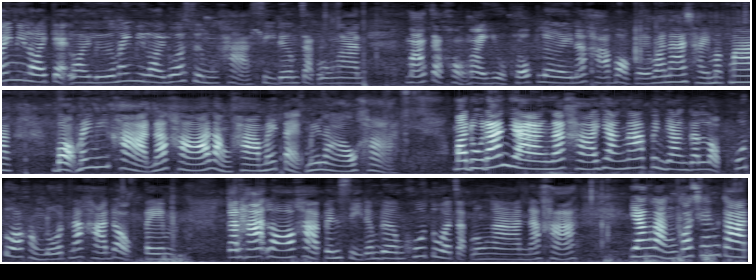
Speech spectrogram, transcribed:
ไม่มีรอยแกะรอยรื้อไม่มีรอยรั่วซึมค่ะ สีเดิมจากโรงงานมาร์กจากของใหม่อยู่ครบเลยนะคะ บอกเลยว่าน่าใช้มากๆ เบาะไม่มีขาดนะคะ หลังคาไม่แตกไม่ร้าวค่ะ มาดูด้านยางนะคะ ยางหน้าเป็นยางดันหลบคู่ตัวของรถนะคะ ดอกเต็ม กระทะล้อค่ะ เป็นสีเดิมๆคู่ตัวจากโรงงานนะคะ ยางหลังก็เช่นกัน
